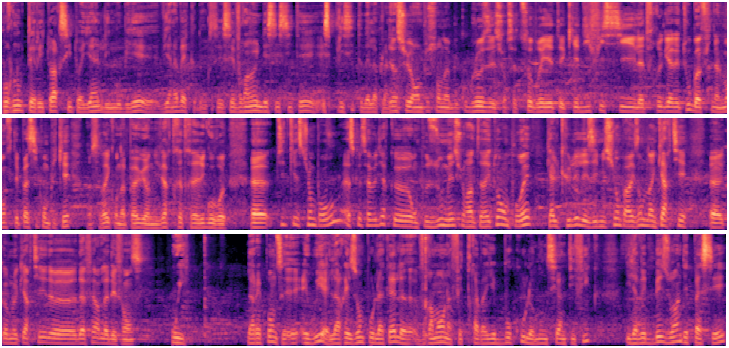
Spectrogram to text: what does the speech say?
pour nous, territoires citoyens, l'immobilier vient avec. Donc c'est vraiment une nécessité explicite de la planète. Bien sûr, en plus on a beaucoup glosé sur cette sobriété qui est difficile, être frugal et tout. Bah, finalement, c'était pas si compliqué. Bon, c'est vrai qu'on n'a pas eu un hiver très très rigoureux. Euh, petite question pour vous, est-ce que ça veut dire qu'on peut zoomer sur un territoire, on pourrait calculer les émissions par exemple d'un quartier, euh, comme le quartier d'affaires de la Défense? Oui, la réponse est, oui, et la raison pour laquelle euh, vraiment on a fait travailler beaucoup le monde scientifique, il avait besoin de passer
